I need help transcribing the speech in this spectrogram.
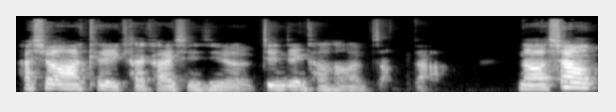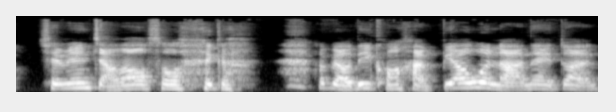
他希望他可以开开心心的、健健康康的长大。那像前面讲到说那个 他表弟狂喊“不要问啦”那一段，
